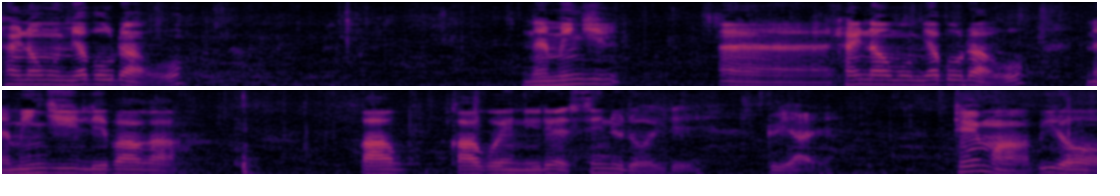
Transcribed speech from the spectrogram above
ထိုင်တော်မူမြတ်ဗုဒ္ဓကိုနမင်းကြီး အဲထိုင်တော်မူမြတ်ဗုဒ္ဓကိုနမင်းကြီးလေးပါးကကာကာကွယ်နေတဲ့စင်းတူတော်ကြီးတွေတွေ့ရတယ်ထဲမှာပြီးတော့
